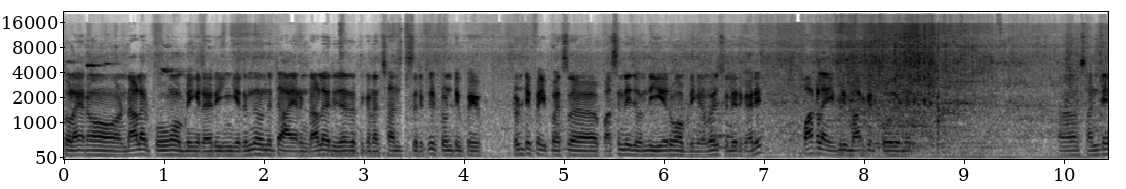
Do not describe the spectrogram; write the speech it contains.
தொள்ளாயிரம் டாலர் போகும் அப்படிங்கிறாரு. இங்கேருந்து வந்துட்டு ஆயிரம் டாலர் ஏறதுக்கான சான்ஸ் இருக்குது twenty five twenty five percentage வந்து ஏறும் அப்படிங்கிற மாதிரி சொல்லியிருக்காரு. பார்க்கலாம் எப்படி மார்க்கெட் போகுதுன்னு. சண்டே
